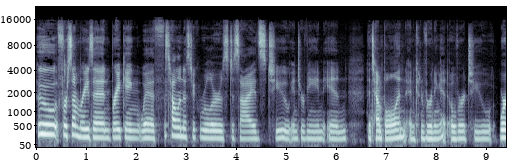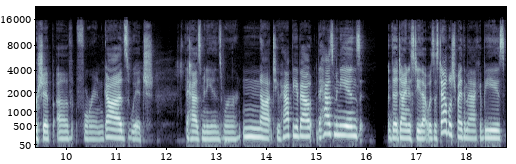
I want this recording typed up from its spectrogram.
who, for some reason, breaking with Hellenistic rulers, decides to intervene in the temple and, and converting it over to worship of foreign gods, which the Hasmoneans were not too happy about. The Hasmoneans, the dynasty that was established by the Maccabees,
